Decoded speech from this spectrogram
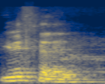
Give us color.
